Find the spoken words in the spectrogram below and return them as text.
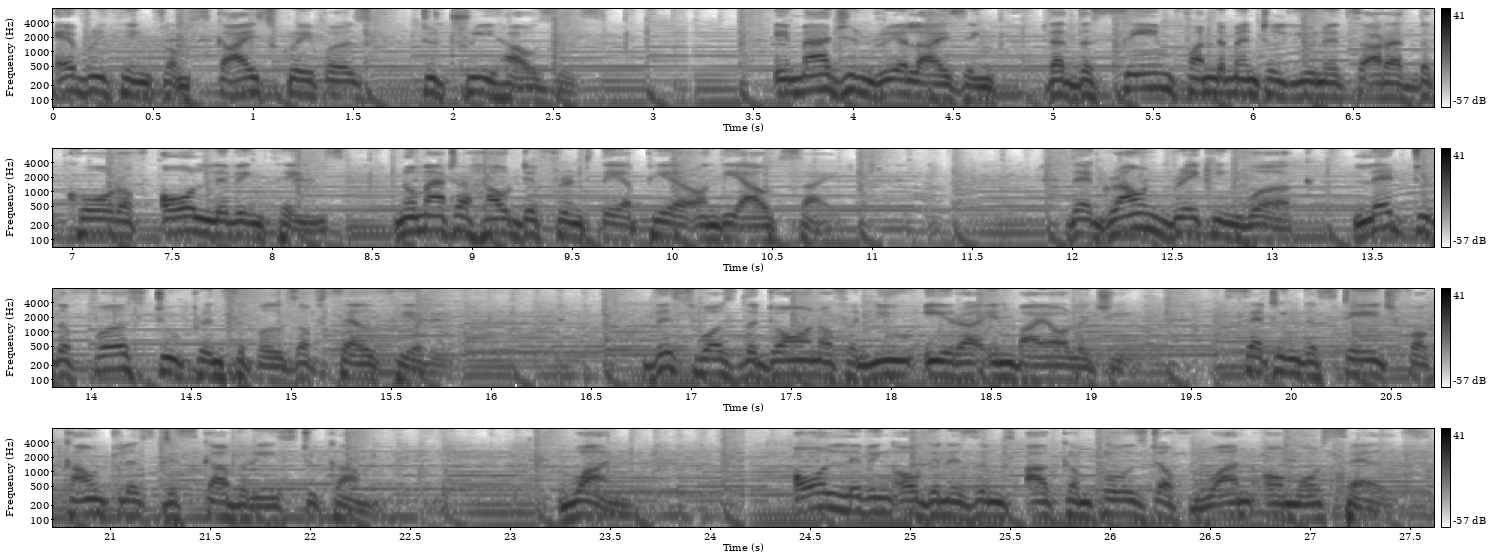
everything from skyscrapers to tree houses. Imagine realizing that the same fundamental units are at the core of all living things, no matter how different they appear on the outside. Their groundbreaking work led to the first two principles of cell theory. This was the dawn of a new era in biology, setting the stage for countless discoveries to come. 1. All living organisms are composed of one or more cells.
